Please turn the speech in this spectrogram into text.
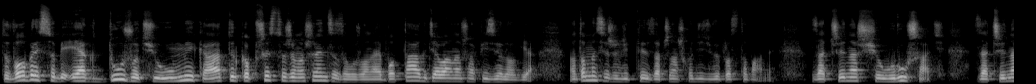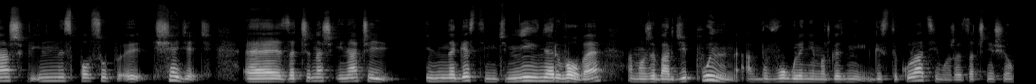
to wyobraź sobie, jak dużo ci umyka tylko przez to, że masz ręce założone, bo tak działa nasza fizjologia. Natomiast jeżeli ty zaczynasz chodzić wyprostowany, zaczynasz się ruszać, zaczynasz w inny sposób y, siedzieć, e, zaczynasz inaczej inne gesty mieć mniej nerwowe, a może bardziej płynne, albo w ogóle nie masz gestykulacji, może zaczniesz ją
